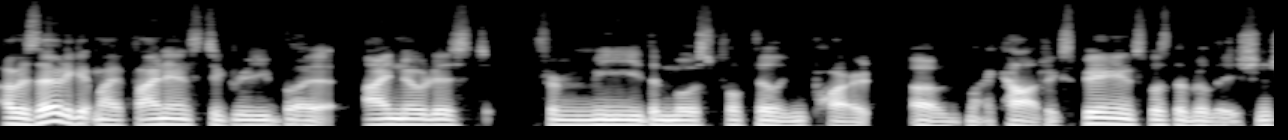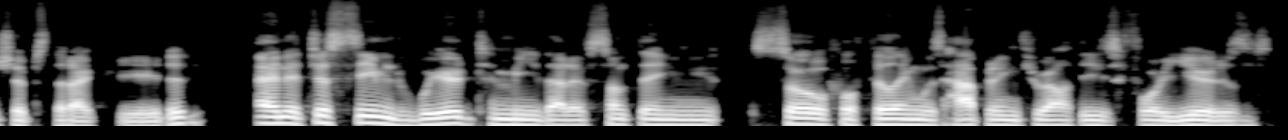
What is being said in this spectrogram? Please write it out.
I was there to get my finance degree, but I noticed for me, the most fulfilling part of my college experience was the relationships that I created. And it just seemed weird to me that if something so fulfilling was happening throughout these four years,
